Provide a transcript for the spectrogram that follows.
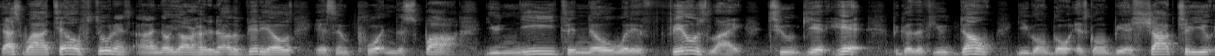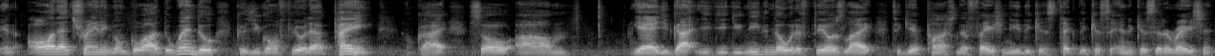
That's why I tell students, I know y'all heard in the other videos, it's important to spar. You need to know what it feels like to get hit. Because if you don't, you're gonna go, it's gonna be a shock to you and all that training gonna go out the window because you're gonna feel that pain. Okay, so um, yeah, you got you, you need to know what it feels like to get punched in the face. You need to take the into consideration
